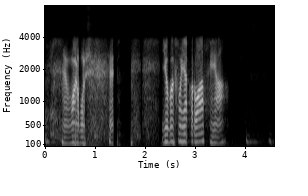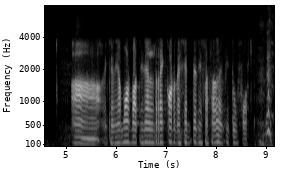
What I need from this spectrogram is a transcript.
Eh, Bueno, pues yo me fui a Croacia. Ah, queríamos batir el récord de gente disfrazada de pitufos.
